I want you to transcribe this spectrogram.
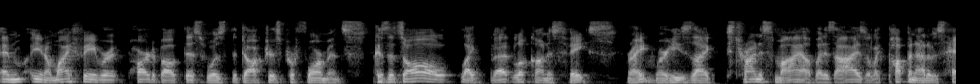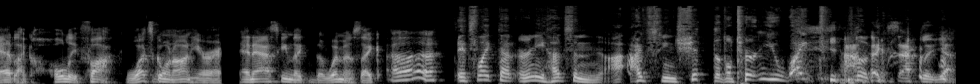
And you know, my favorite part about this was the doctor's performance because it's all like that look on his face, right? Mm-hmm. Where he's like he's trying to smile, but his eyes are like popping out of his head, like holy fuck, what's going on here? And asking like the women's like, uh, It's like that Ernie Hudson, I- I've seen shit that'll turn you white. yeah, Look, exactly, yeah.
